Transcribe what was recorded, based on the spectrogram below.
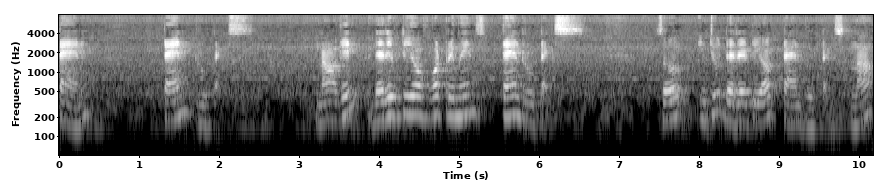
tan tan root x. Now again derivative of what remains tan root x. So into derivative of tan root x. Now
